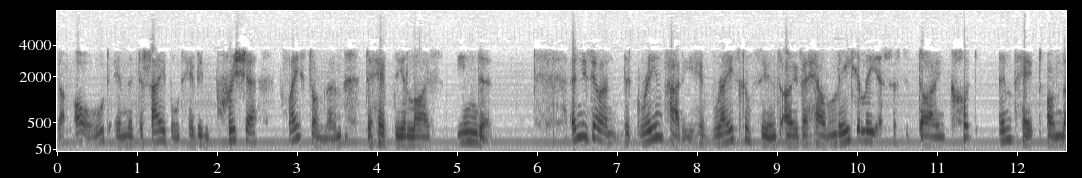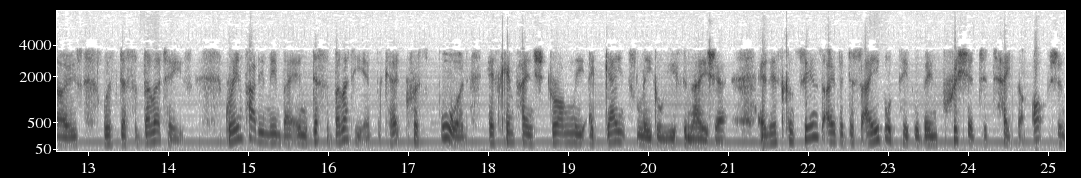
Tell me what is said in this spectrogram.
the old, and the disabled having pressure placed on them to have their lives ended. In New Zealand, the Green Party have raised concerns over how legally assisted dying could impact on those with disabilities. Green Party member and disability advocate Chris Ford has campaigned strongly against legal euthanasia and his concerns over disabled people being pressured to take the option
